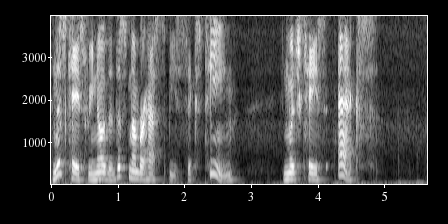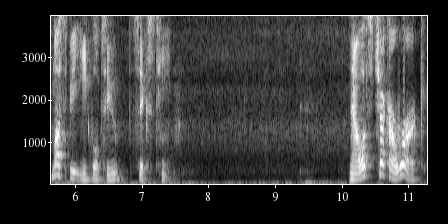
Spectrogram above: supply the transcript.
In this case, we know that this number has to be 16, in which case x must be equal to 16. Now let's check our work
